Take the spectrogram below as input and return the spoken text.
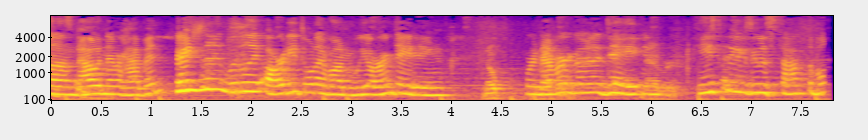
Um, that would never happen. Grace and I literally already told everyone we aren't dating. Nope. We're never gonna date. Never. He said he was gonna stop the bull.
